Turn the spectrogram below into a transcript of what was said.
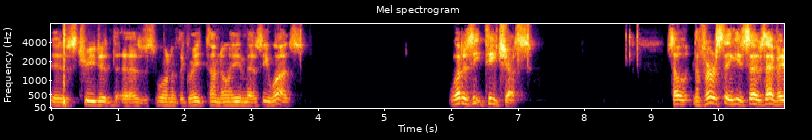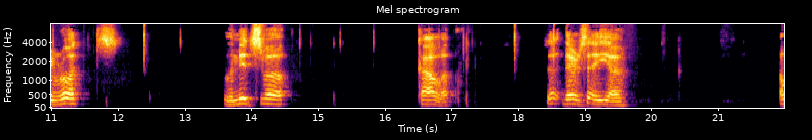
is treated as one of the great Tanoim as he was. What does he teach us? So the first thing he says, Hevei rotz mitzvah kala. There's a, uh, a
